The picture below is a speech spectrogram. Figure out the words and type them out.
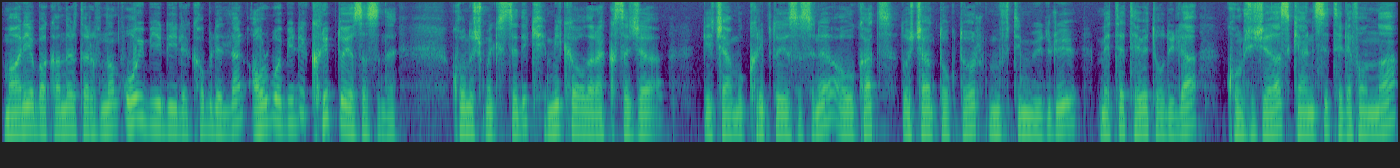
Maliye Bakanları tarafından oy birliğiyle kabul edilen Avrupa Birliği kripto yasasını konuşmak istedik. MIKA olarak kısaca geçen bu kripto yasasını avukat, doçent doktor, müfti müdürü Mete Tevetoğlu ile konuşacağız. Kendisi telefonla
